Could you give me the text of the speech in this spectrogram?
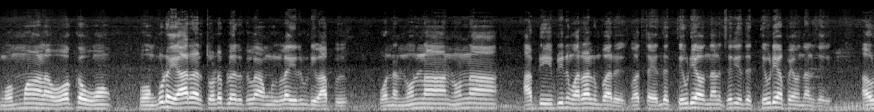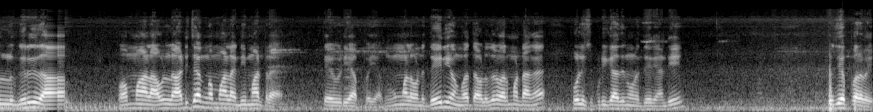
உங்கள் அம்மாவில் ஓக்க உன் உன் கூட யார் யார் தொடர்பில் இருக்கலாம் அவங்களுக்கெல்லாம் இருபடி வாப்பு. உன்னை நொன்னா நொன்னா அப்படி இப்படின்னு வராலும் பாரு. ஒருத்த எந்த தெவடியாக வந்தாலும் சரி எந்த தெவடியா பையன் வந்தாலும் சரி. அவளுக்கு இருக்குதா? உம்மால அவளுக்கு அடித்தா உங்கள் அம்மால நீ மாட்டுற. தேவடியா பையா உங்கள் ஒன்று தைரியம் அவங்க பார்த்து அவ்வளோ தூரம் வரமாட்டாங்க. போலீஸ் பிடிக்காதுன்னு உனக்கு தெரியும். ஆண்டி புதிய பறவை.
